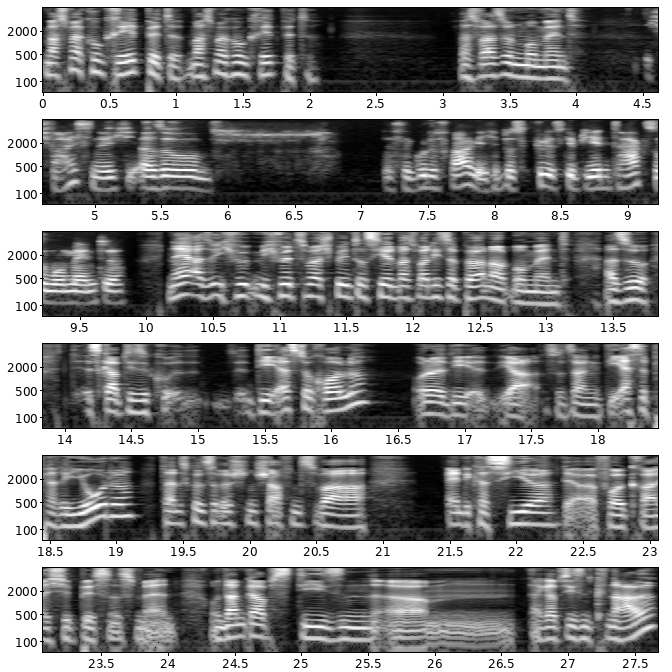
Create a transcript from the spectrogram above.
Mach's mal konkret bitte. Mach's mal konkret bitte. Was war so ein Moment? Ich weiß nicht. Also, das ist eine gute Frage. Ich habe das Gefühl, es gibt jeden Tag so Momente. Naja, also ich würde mich würde zum Beispiel interessieren, was war dieser Burnout-Moment? Also es gab diese die erste Rolle oder die ja sozusagen die erste Periode deines künstlerischen Schaffens war Andy Kassier, der erfolgreiche Businessman. Und dann gab es diesen, ähm, dann gab es diesen Knall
